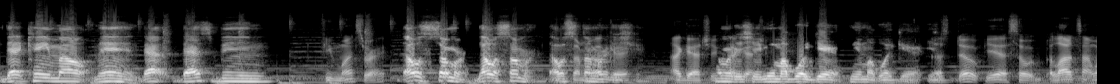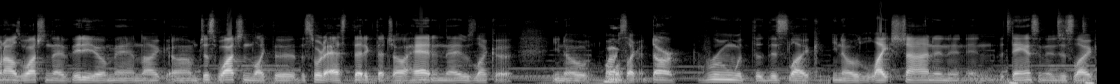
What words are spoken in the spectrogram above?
That came out, man. That that's been a few months, right? That was summer. That was summer. That was summer, summer okay. this year. I got you. Summer I this year. You. Me and my boy Garrett. Me and my boy Garrett. Yeah. That's dope. Yeah. So a lot of time when I was watching that video, man, like um, just watching like the the sort of aesthetic that y'all had in that, it was like a, you know, right. almost like a dark room with the, this like you know light shining and, and the dancing and just like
